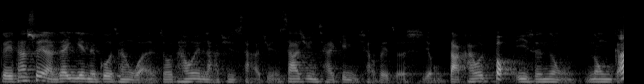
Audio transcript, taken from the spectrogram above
对它虽然在腌的过程完了之后，它会拿去杀菌，杀菌才给你消费者使用。打开会嘣一声那种那种感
